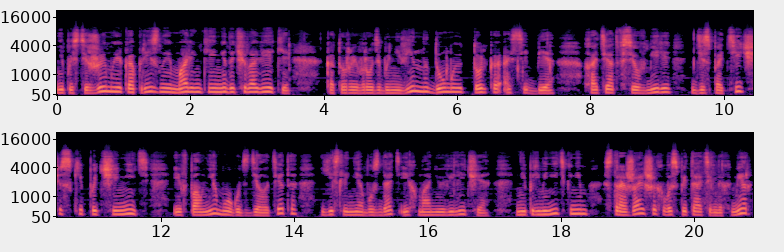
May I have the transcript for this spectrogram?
непостижимые, капризные маленькие недочеловеки, которые вроде бы невинно думают только о себе, хотят все в мире деспотически подчинить и вполне могут сделать это, если не обуздать их манию величия, не применить к ним строжайших воспитательных мер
